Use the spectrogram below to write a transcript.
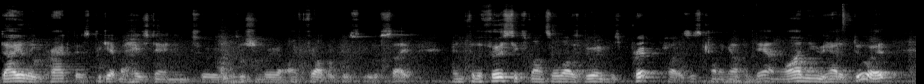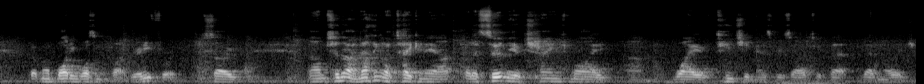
daily practice to get my headstand into a position where I felt it was, it was safe. And for the first six months, all I was doing was prep poses coming up and down. I knew how to do it, but my body wasn't quite ready for it. So, um, so no, nothing I've taken out, but I certainly have changed my um, way of teaching as a result of that, that knowledge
